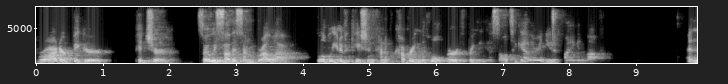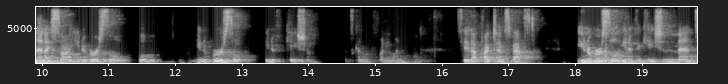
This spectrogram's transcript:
broader, bigger picture. So I always saw this umbrella, global unification, kind of covering the whole earth, bringing us all together and unifying in love. And then I saw universal, well, universal unification. That's kind of a funny one. Say that five times fast. Universal unification meant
